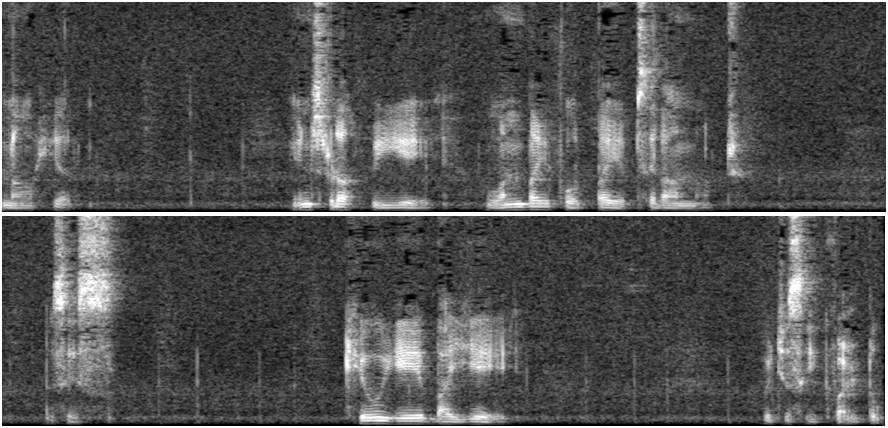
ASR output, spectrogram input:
Now here, instead of VA, 1 by 4 pi epsilon naught, this is QA by A, which is equal to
